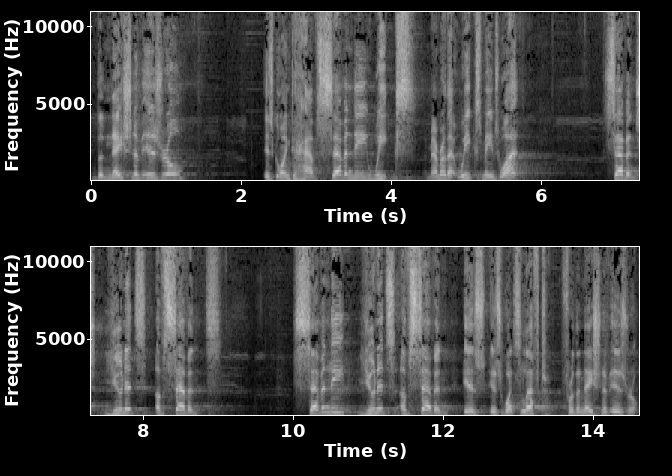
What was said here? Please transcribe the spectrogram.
the nation of Israel is going to have 70 weeks. Remember that weeks means what? Sevens, units of sevens. 70 units of seven is, is what's left for the nation of Israel.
